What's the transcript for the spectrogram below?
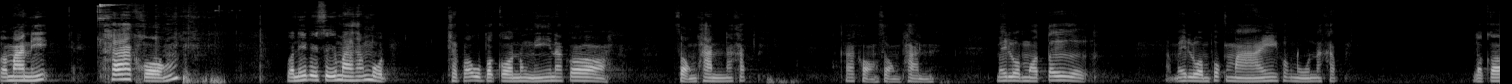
ประมาณนี้ค่าของ วันนี้ไปซื้อมาทั้งหมด เฉพาะอุปกรณ์ตรงนี้นะก็สองพันนะครับ ค่าของสองพันไม่รวมมอเตอร์ ไม่รวมพวกไม้พวกนู้นนะครับ แล้วก็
